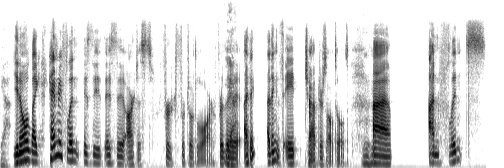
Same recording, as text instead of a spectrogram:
Yeah. You know, like Henry Flint is the is the artist for, for Total War for the Yeah. I think I think it's eight chapters all told. Mhm. Um, and Flint's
